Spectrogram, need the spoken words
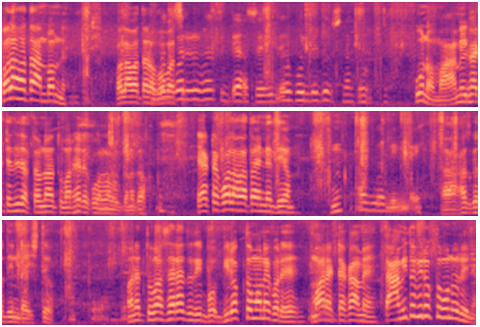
কলা পাতা আনবাম না কলা পাতার অভাব আছে। কোন মা আমি খাইতে দিয়ে যেতাম না তোমার হেরে কল না যাও একটা কলা পাতা এনে দিয়াম আজকের দিনটা ইসতেও মানে তোমার স্যারা যদি বিরক্ত মনে করে মার একটা কামে তা আমি তো বিরক্ত মনে রই না।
